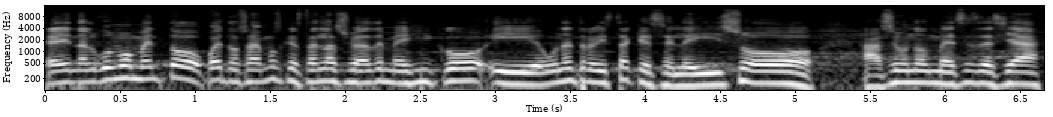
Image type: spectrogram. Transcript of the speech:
En algún momento, bueno, sabemos que está en la Ciudad de México y una entrevista que se le hizo hace unos meses decía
